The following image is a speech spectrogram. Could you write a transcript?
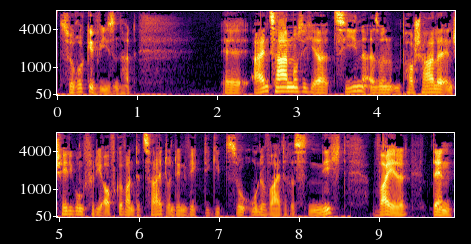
zurückgewiesen hat. Äh, ein Zahn muss ich erziehen, also eine pauschale Entschädigung für die aufgewandte Zeit und den Weg, die gibt es so ohne weiteres nicht, weil, denn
